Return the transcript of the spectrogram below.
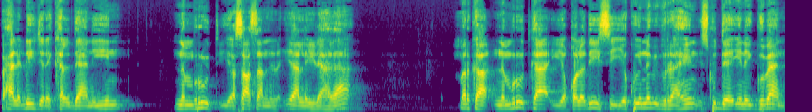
waxaa la dhihi jiray kaldaaniyiin namruud iyo saasaan yaa la yidhaahdaa. Marka namruudka iyo qoladihiisii iyo kuwii nebi ibraahim isku dayay inay gubaan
